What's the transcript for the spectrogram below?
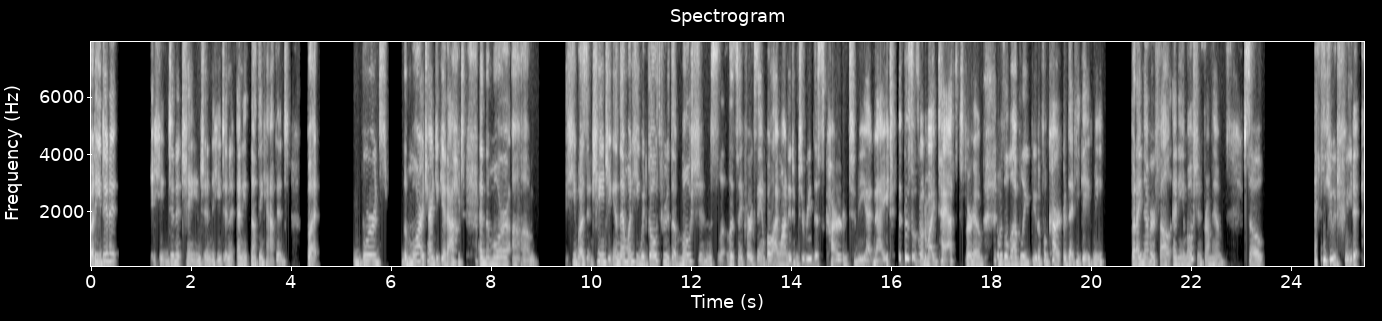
But he didn't he didn't change and he didn't any nothing happened. But words, the more I tried to get out and the more um he wasn't changing. And then when he would go through the motions, let's say, for example, I wanted him to read this card to me at night. this was one of my tasks for him. It was a lovely, beautiful card that he gave me, but I never felt any emotion from him. So he would read it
